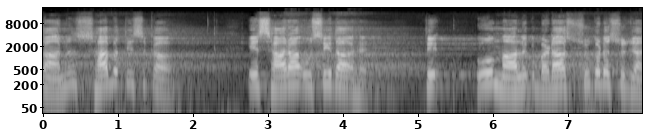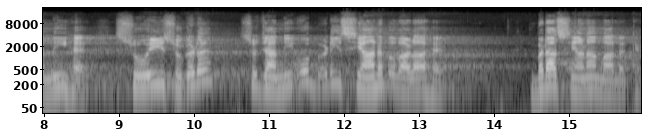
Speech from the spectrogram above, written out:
ਧਨ ਸਭ ਤਿਸ ਕਾ, ਇਹ ਸਾਰਾ ਉਸੇ ਦਾ ਹੈ। ਤੇ ਉਹ ਮਾਲਕ ਬੜਾ ਸੁਗੜ ਸੁਜਾਨੀ ਹੈ। ਸੋਈ ਸੁਗੜ ਸੁਜਾਨੀ, ਉਹ ਬੜੀ ਸਿਆਣਪ ਵਾਲਾ ਹੈ। ਬੜਾ ਸਿਆਣਾ ਮਾਲਕ ਹੈ।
